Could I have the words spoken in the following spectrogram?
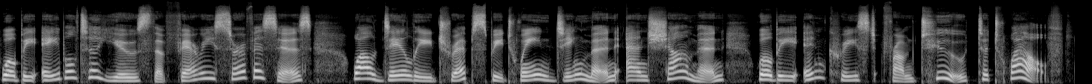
will be able to use the ferry services, while daily trips between Kinmen and Xiamen will be increased from 2 to 12.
